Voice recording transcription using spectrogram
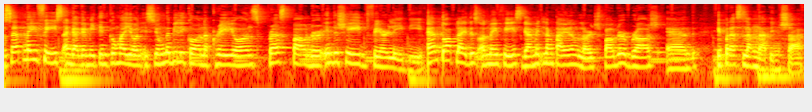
To set my face, ang gagamitin ko ngayon is yung nabili ko na crayons pressed powder in the shade Fair Lady. And to apply this on my face, gamit lang tayo ng large powder brush and ipress lang natin siya.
